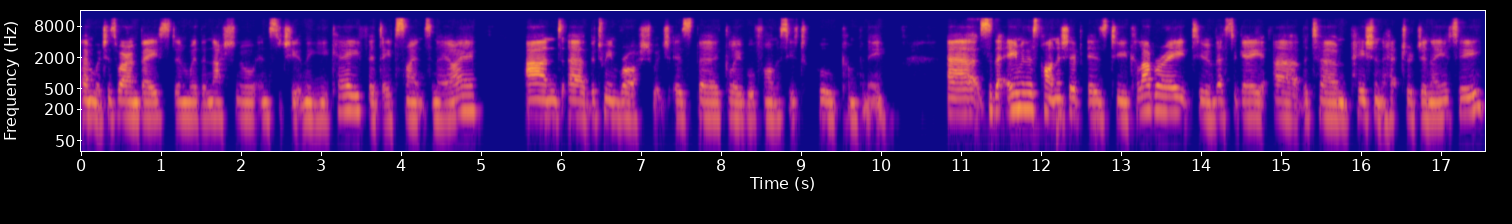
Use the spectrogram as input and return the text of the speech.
um, which is where I'm based, and with the National Institute in the UK for Data Science and AI, and uh, between Roche, which is the global pharmaceutical company. Uh, so the aim of this partnership is to collaborate to investigate uh, the term patient heterogeneity,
